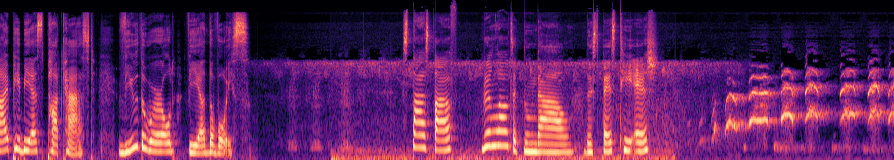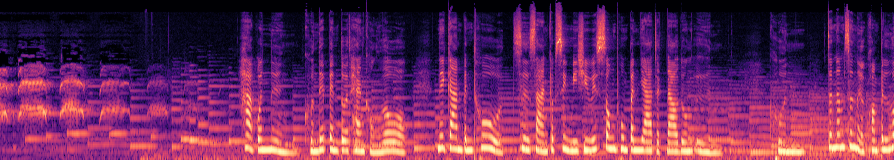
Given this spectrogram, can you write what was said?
Thai PBS podcast. View the world via the voice. Star Stuff เรื่องเล่าจากดวงดาว The Space TH หากวันหนึ่ง คุณได้เป็นตัวแทนของโลก ในการเป็นทูตสื่อสารกับสิ่งมีชีวิตทรงภูมิปัญญาจากดาวดวงอื่น คุณจะนำเสนอความเป็นโล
